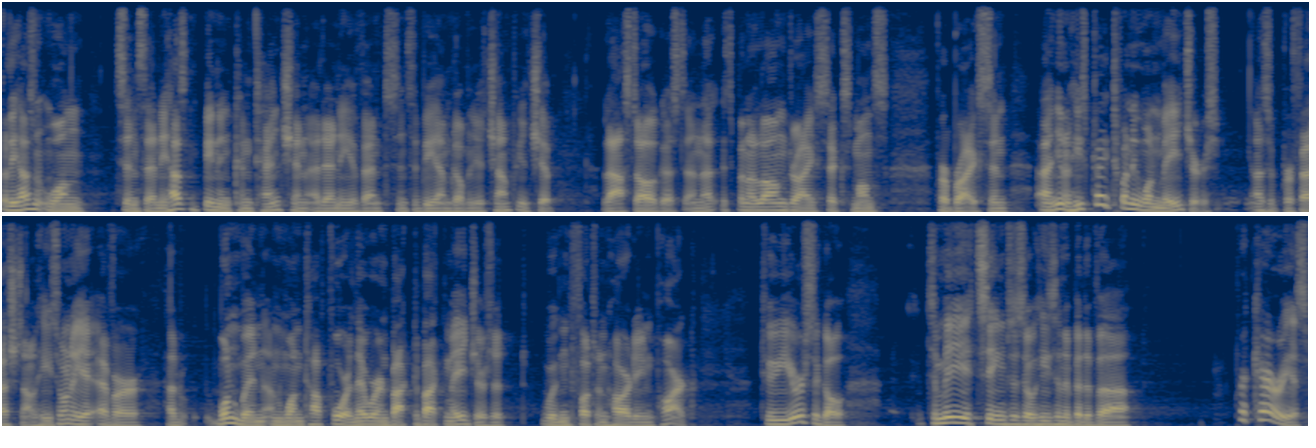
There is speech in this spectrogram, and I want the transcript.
But he hasn't won since then. He hasn't been in contention at any event since the BMW Championship last August, and that, it's been a long, dry six months for Bryson. And, you know, he's played 21 majors as a professional. He's only ever had one win and one top four, and they were in back to back majors at Winged Foot and Harding Park two years ago. To me, it seems as though he's in a bit of a precarious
